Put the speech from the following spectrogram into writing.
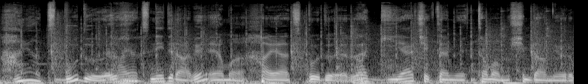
Hayat budur. Hayat nedir abi? E ama hayat budur. Ha, gerçekten mi? Tamam şimdi anlıyorum.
